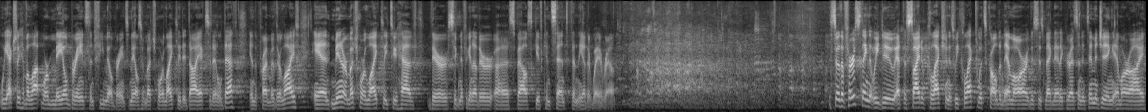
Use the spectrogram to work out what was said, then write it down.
we actually have a lot more male brains than female brains. Males are much more likely to die accidental death in the prime of their life, and men are much more likely to have their significant other uh, spouse give consent than the other way around. So, the first thing that we do at the site of collection is we collect what's called an MR. This is magnetic resonance imaging, MRI.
